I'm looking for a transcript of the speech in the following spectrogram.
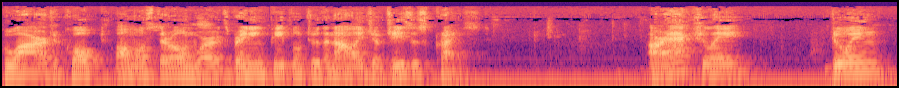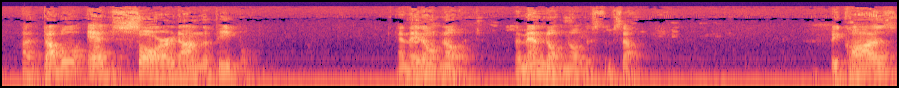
who are, to quote almost their own words, bringing people to the knowledge of Jesus Christ, are actually doing a double-edged sword on the people. And they don't know it. The men don't know this themselves. Because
